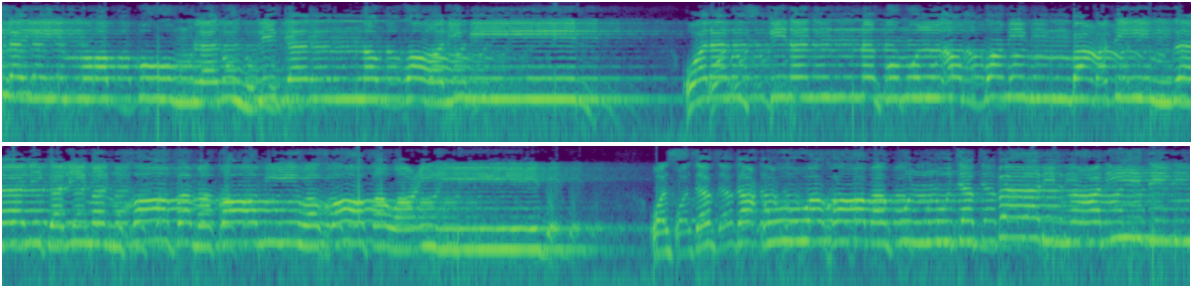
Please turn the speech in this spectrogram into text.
إليهم ربهم لنهلكن الظالمين ولنسكننكم الأرض من بعدهم ذلك لمن خاف مقامي وخاف وعيد واستفتحوا وخاب كل جبار عنيد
